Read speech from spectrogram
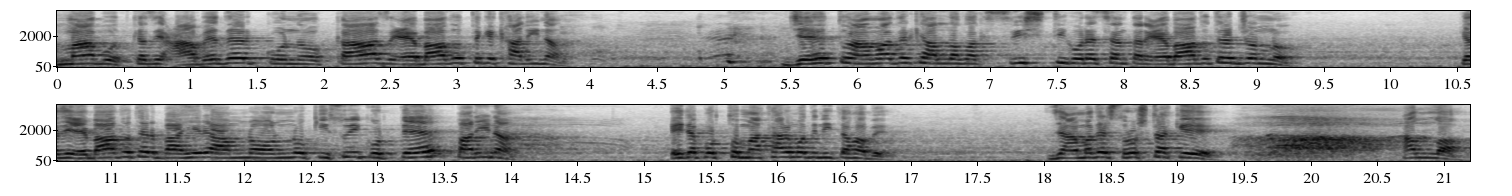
মাবুদ। কাজে আবেদের কোনো কাজ এবাদত থেকে খালি না। যেহেতু আমাদেরকে আল্লাহবাক সৃষ্টি করেছেন তার এবাদতের জন্য, কাজে এবাদতের বাহিরে আমরা অন্য কিছুই করতে পারি না। এটা প্রথম মাথার মধ্যে নিতে হবে যে আমাদের স্রষ্টা কে? আল্লাহ।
